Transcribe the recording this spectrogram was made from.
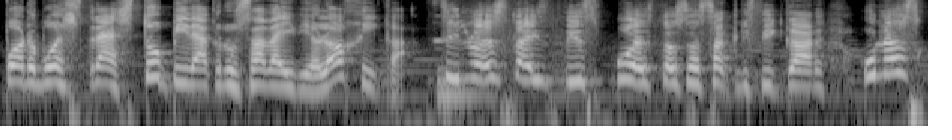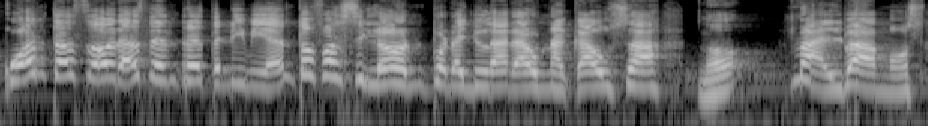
por vuestra estúpida cruzada ideológica. Si no estáis dispuestos a sacrificar unas cuantas horas de entretenimiento facilón por ayudar a una causa... No. Mal vamos,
